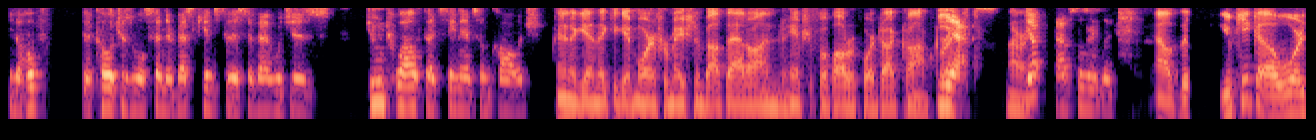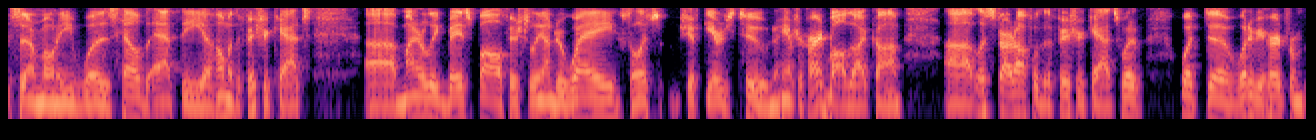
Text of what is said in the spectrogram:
you know, hopefully the coaches will send their best kids to this event, which is June 12th at St. Anselm College. And again, they could get more information about that on NewHampshireFootballReport.com. Correct? Yes. All right. Yep, absolutely. Now, the Yukica Award ceremony was held at the uh, home of the Fisher Cats. Uh, minor league baseball officially underway. So let's shift gears to NewHampshireHardball.com. Uh, let's start off with the Fisher Cats. What what uh, what have you heard from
